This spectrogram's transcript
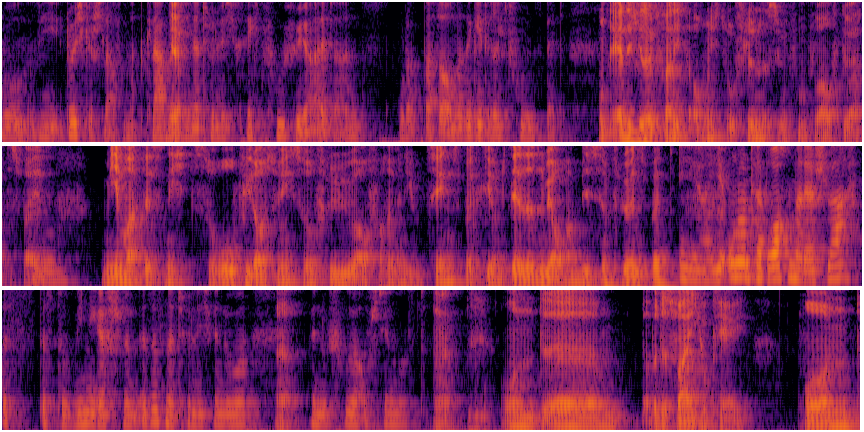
wo sie durchgeschlafen hat. Klar, weil Ja. sie natürlich recht früh für ihr Alter ins, oder was auch immer, sie geht recht früh ins Bett. und ehrlich gesagt fand ich es auch nicht so schlimm, dass sie um 5 Uhr aufgewacht ist, weil Mhm. mir macht es nicht so viel aus, wenn ich so früh aufwache, wenn ich um 10 ins Bett gehe. Und ich da sind wir auch ein bisschen früher ins Bett. Ja, je ununterbrochener der Schlaf ist, desto weniger schlimm ist es natürlich, wenn du, Ja. wenn du früher aufstehen musst. Ja. Und ähm, aber das war eigentlich okay. Und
